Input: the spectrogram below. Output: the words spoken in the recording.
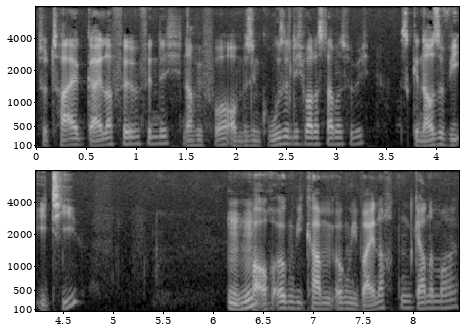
total geiler Film, finde ich, nach wie vor. Auch ein bisschen gruselig war das damals für mich. Ist genauso wie E.T. War auch irgendwie, kam irgendwie Weihnachten gerne mal.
